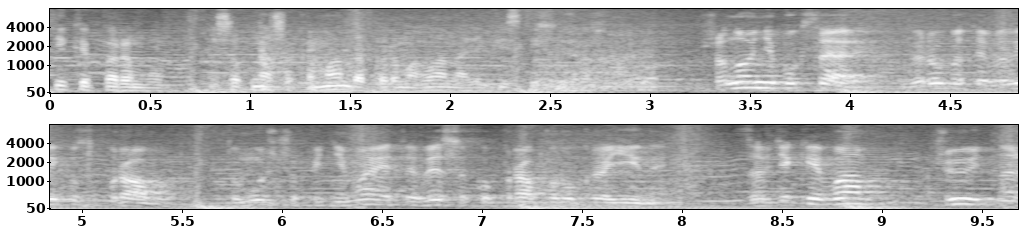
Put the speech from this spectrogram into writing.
Тільки перемог, і щоб наша команда перемогла на Олімпійських іграх. Шановні боксери, ви робите велику справу, тому що піднімаєте високо прапор України. Завдяки вам чують наш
